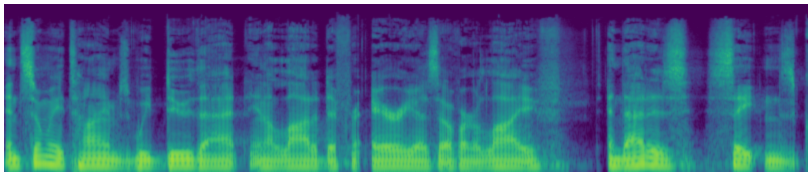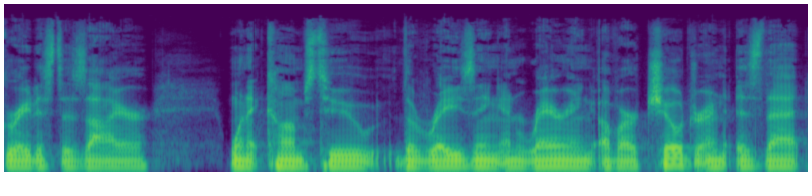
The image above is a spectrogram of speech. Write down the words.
And so many times we do that in a lot of different areas of our life. And that is Satan's greatest desire when it comes to the raising and rearing of our children is that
